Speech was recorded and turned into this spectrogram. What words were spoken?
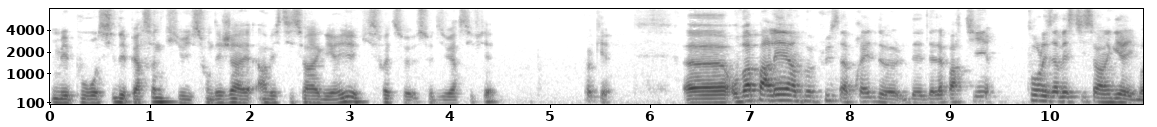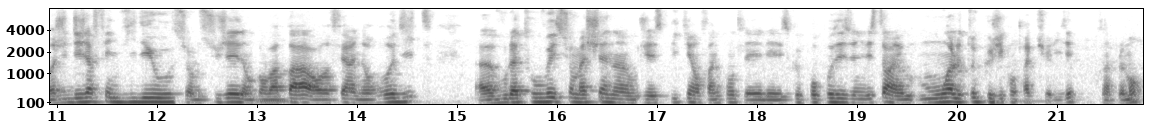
mais pour aussi des personnes qui sont déjà investisseurs aguerris et qui souhaitent se, diversifier. Ok. Euh, on va parler un peu plus après de, la partie pour les investisseurs aguerris. J'ai déjà fait une vidéo sur le sujet, donc on ne va pas refaire une redite euh, vous la trouvez sur ma chaîne hein, où j'ai expliqué en fin de compte les, ce que proposaient les investisseurs et moi le truc que j'ai contractualisé tout simplement.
